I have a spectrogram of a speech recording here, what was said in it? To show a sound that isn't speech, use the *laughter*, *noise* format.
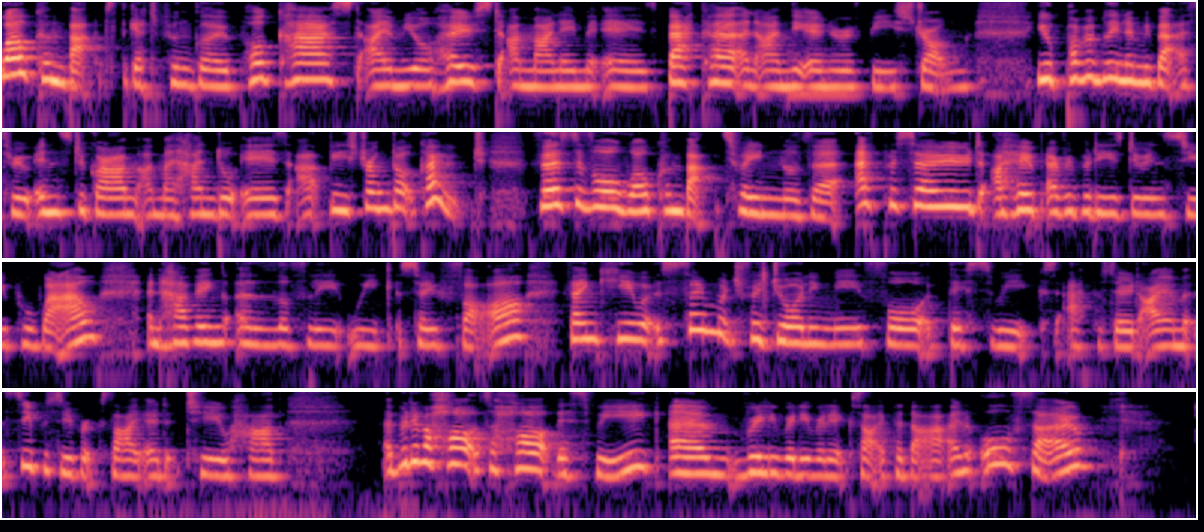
Welcome back to the Get Up and Glow podcast. I am your host, and my name is Becca, and I'm the owner of Be Strong. You'll probably know me better through Instagram, and my handle is at bstrong.coach. First of all, welcome back to another episode. I hope everybody is doing super well and having a lovely week so far. Thank you so much for joining me for this week's episode. I am super, super excited to have a bit of a heart to heart this week. Um, really, really, really excited for that. And also,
